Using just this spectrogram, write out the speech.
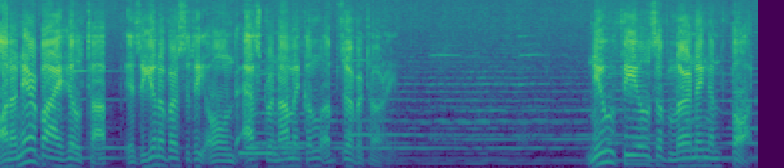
On a nearby hilltop is a university-owned astronomical observatory. New fields of learning and thought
